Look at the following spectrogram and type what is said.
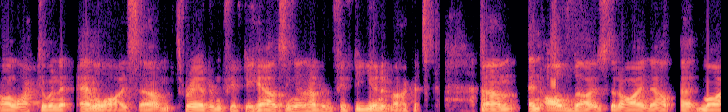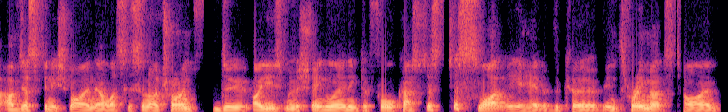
I like to an- analyze, um, 350 housing and 150 unit markets. Um, and of those that I now, uh, my, I've just finished my analysis, and I try and do. I use machine learning to forecast just just slightly ahead of the curve. In three months' time,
